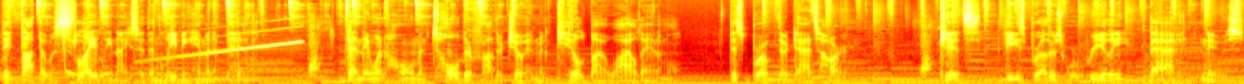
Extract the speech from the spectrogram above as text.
They thought that was slightly nicer than leaving him in a pit. Then they went home and told their father Joe had been killed by a wild animal. This broke their dad's heart. Kids, these brothers were really bad news.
